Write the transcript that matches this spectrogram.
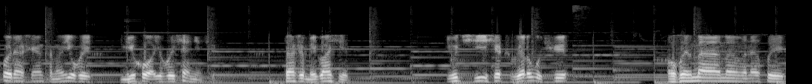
过一段时间可能又会迷惑，又会陷进去，但是没关系，尤其一些主要的误区，我会慢慢慢慢的会，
